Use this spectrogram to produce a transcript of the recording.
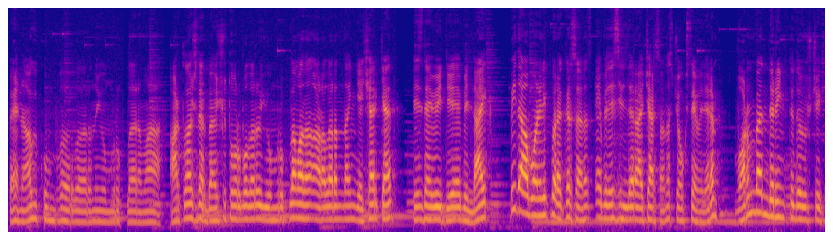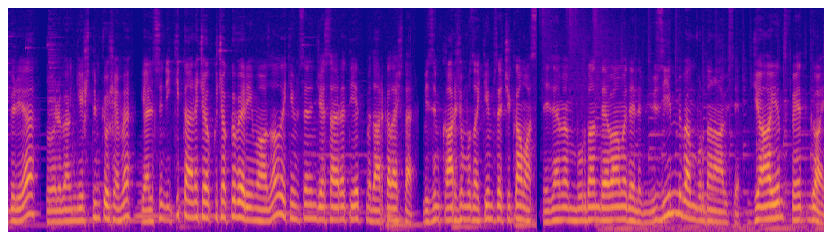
Fena bir kum torbalarını yumruklarım ha. Arkadaşlar ben şu torbaları yumruklamadan aralarından geçerken siz de videoya bir like bir de abonelik bırakırsanız e zilleri açarsanız çok sevinirim. Var mı bende ringde dövüşecek biri ya? Böyle ben geçtim köşeme. Gelsin iki tane çakı çakı vereyim ağzına da kimsenin cesareti yetmedi arkadaşlar. Bizim karşımıza kimse çıkamaz. Biz hemen buradan devam edelim. Yüzeyim mi ben buradan abisi? Giant Fat Guy.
